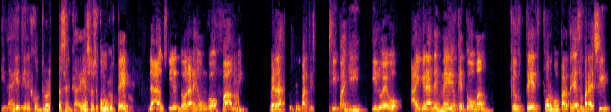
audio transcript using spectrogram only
y nadie tiene control acerca de eso. Eso es como que usted le dan 100 dólares en un GoFundMe, ¿verdad? Usted participa allí y luego hay grandes medios que toman que usted formó parte de eso para decir,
